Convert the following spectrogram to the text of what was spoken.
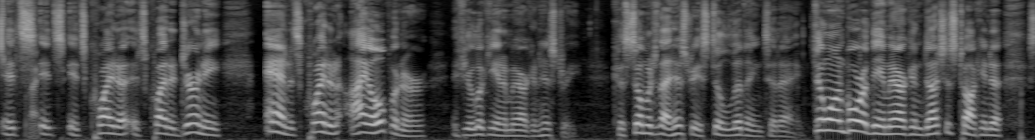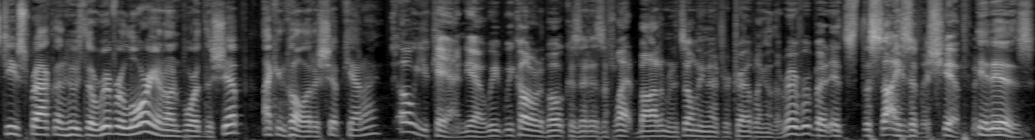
It's it's it's quite a it's quite a journey, and it's quite an eye opener if you're looking at American history, because so much of that history is still living today. Still on board the American Duchess, talking to Steve Spracklen, who's the Riverlorian on board the ship. I can call it a ship, can I? Oh, you can. Yeah, we, we call it a boat because it has a flat bottom and it's only meant for traveling on the river, but it's the size of a ship. It is.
